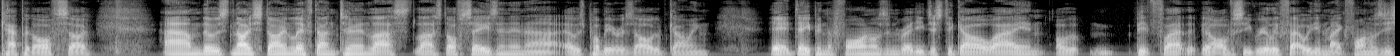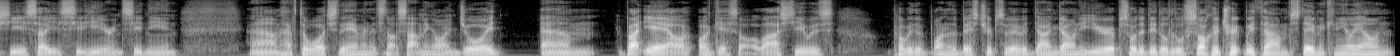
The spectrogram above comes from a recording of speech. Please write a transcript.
cap it off. So um, there was no stone left unturned last last off season, and uh, it was probably a result of going, yeah, deep in the finals and ready just to go away. And I was a bit flat, obviously really flat. We didn't make finals this year, so you sit here in Sydney and um, have to watch them, and it's not something I enjoyed. Um, but yeah, I, I guess oh, last year was probably the, one of the best trips I've ever done. Going to Europe, sort of did a little soccer trip with um, Stephen Coniglio and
